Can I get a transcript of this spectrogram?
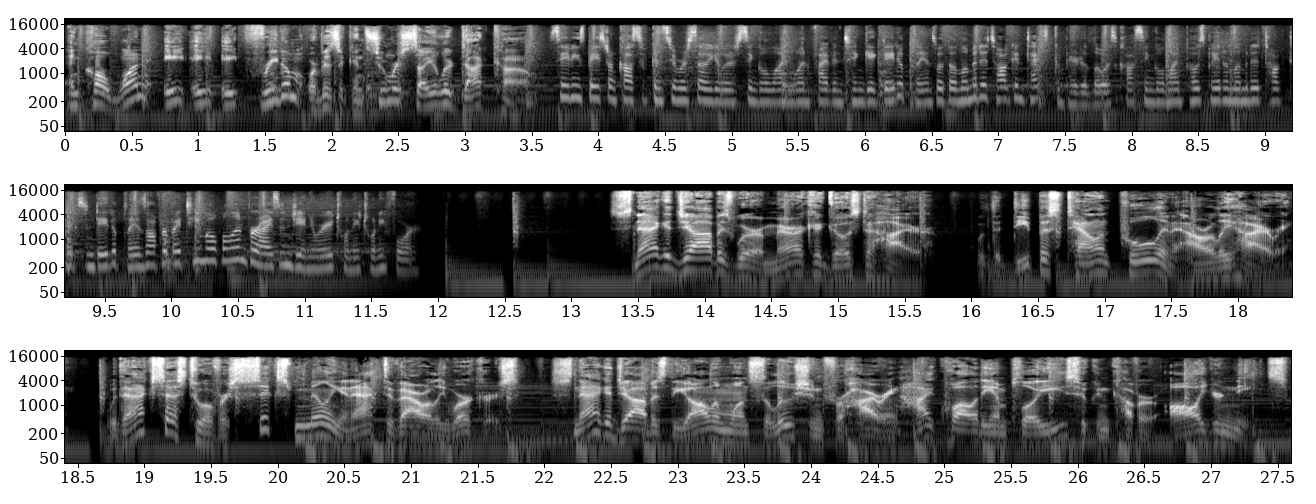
And call 1 888 freedom or visit consumercellular.com. Savings based on cost of consumer cellular single line 1, 5, and 10 gig data plans with unlimited talk and text compared to lowest cost single line postpaid unlimited talk, text, and data plans offered by T Mobile and Verizon January 2024. Snagajob is where America goes to hire, with the deepest talent pool in hourly hiring. With access to over 6 million active hourly workers, Snagajob is the all in one solution for hiring high quality employees who can cover all your needs.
